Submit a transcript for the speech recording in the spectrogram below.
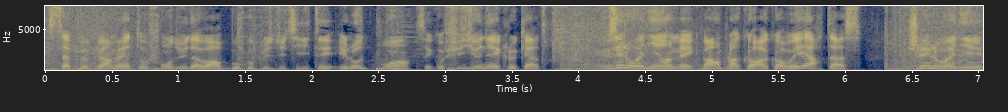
ça peut permettre au fondu d'avoir beaucoup plus d'utilité. Et l'autre point, c'est que fusionner avec le 4, vous éloignez un mec, par exemple un corps à corps, vous voyez Arthas, je l'ai éloigné,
